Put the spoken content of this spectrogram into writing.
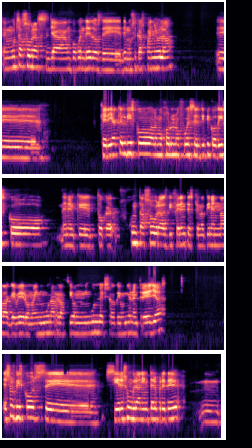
eh, muchas obras ya un poco en dedos de música española, eh, quería que el disco a lo mejor no fuese el típico disco en el que toca juntas obras diferentes que no tienen nada que ver o no hay ninguna relación, ningún nexo de unión entre ellas. Esos discos, eh, si eres un gran intérprete, mm,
